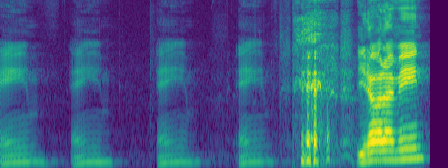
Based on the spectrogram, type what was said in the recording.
Aim, aim, aim, aim. you know what I mean?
